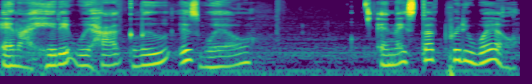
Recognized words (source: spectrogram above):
and I hit it with hot glue as well. And they stuck pretty well.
